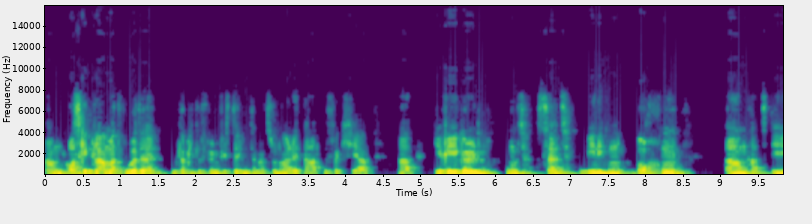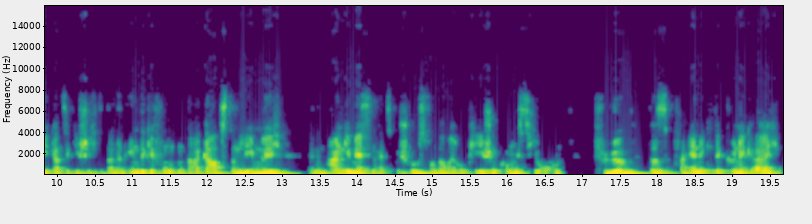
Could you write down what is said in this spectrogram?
ähm, ausgeklammert wurde. In Kapitel 5 ist der internationale Datenverkehr äh, geregelt und seit wenigen Wochen ähm, hat die ganze Geschichte dann ein Ende gefunden. Da gab es dann nämlich einen Angemessenheitsbeschluss von der Europäischen Kommission für das Vereinigte Königreich.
